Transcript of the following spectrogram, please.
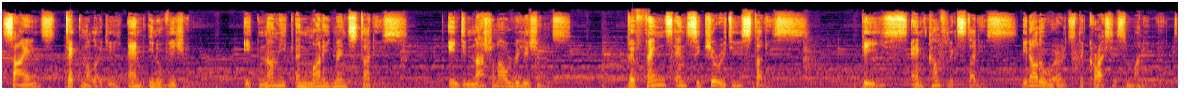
Science, Technology and Innovation Economic and Management Studies International Relations Defense and Security Studies Peace and Conflict Studies In other words, the Crisis Management.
